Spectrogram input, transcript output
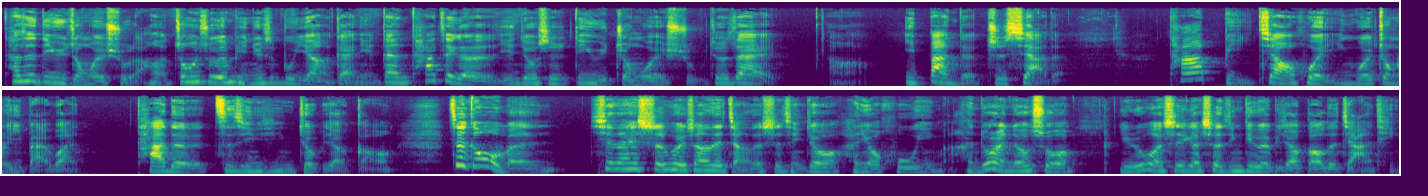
它是低于中位数了哈。中位数跟平均是不一样的概念，但它这个研究是低于中位数，就是在啊一半的之下的，他比较会因为中了一百万，他的自信心就比较高。这跟我们现在社会上在讲的事情就很有呼应嘛。很多人都说。你如果是一个社经地位比较高的家庭，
